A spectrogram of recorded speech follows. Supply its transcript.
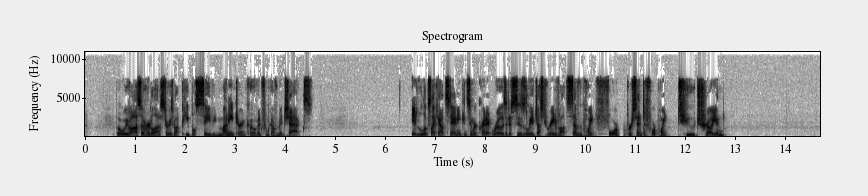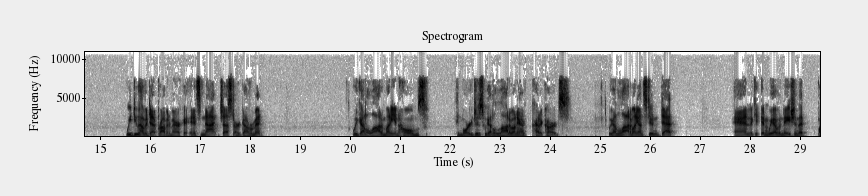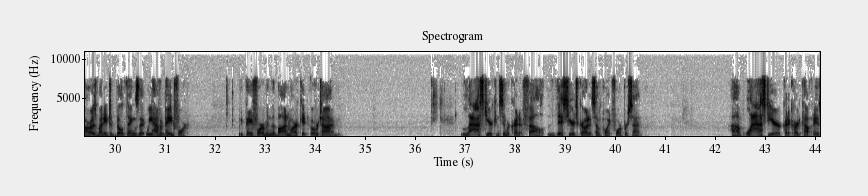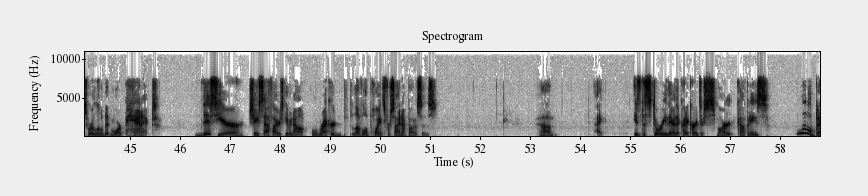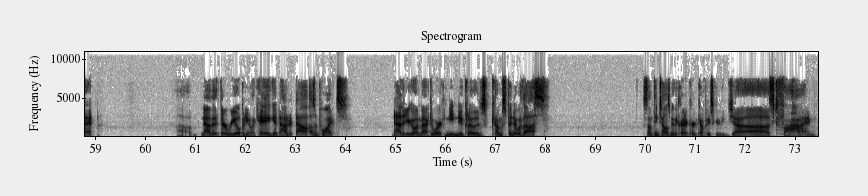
But we've also heard a lot of stories about people saving money during COVID from government checks. It looks like outstanding consumer credit rose at a seasonally adjusted rate of about 7.4% to 4.2 trillion. We do have a debt problem in America, and it's not just our government we got a lot of money in homes, in mortgages. We got a lot of money on credit cards. We got a lot of money on student debt. And again, we have a nation that borrows money to build things that we haven't paid for. We pay for them in the bond market over time. Last year, consumer credit fell. This year, it's growing at 7.4%. Uh, last year, credit card companies were a little bit more panicked this year, Chase Sapphire is giving out record level of points for sign up bonuses. Um, is the story there that credit cards are smart companies? A little bit. Uh, now that they're reopening, like, hey, get 100,000 points. Now that you're going back to work and need new clothes, come spend it with us. Something tells me the credit card companies are going to be just fine.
